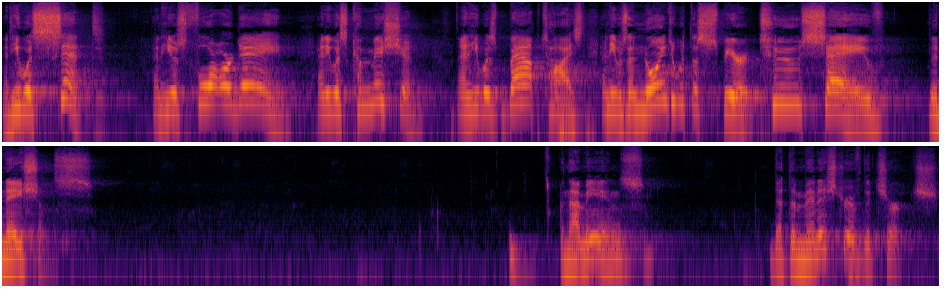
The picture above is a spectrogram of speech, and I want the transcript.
and he was sent, and he was foreordained and he was commissioned and he was baptized and he was anointed with the Spirit to save the nations. And that means that the ministry of the church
